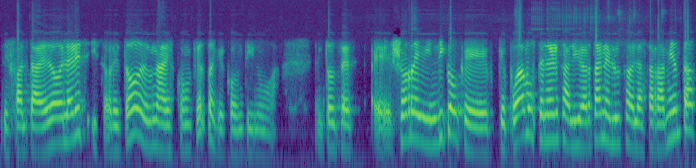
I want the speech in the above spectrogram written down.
de falta de dólares y sobre todo de una desconfianza que continúa. Entonces, eh, yo reivindico que, podamos tener esa libertad en el uso de las herramientas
